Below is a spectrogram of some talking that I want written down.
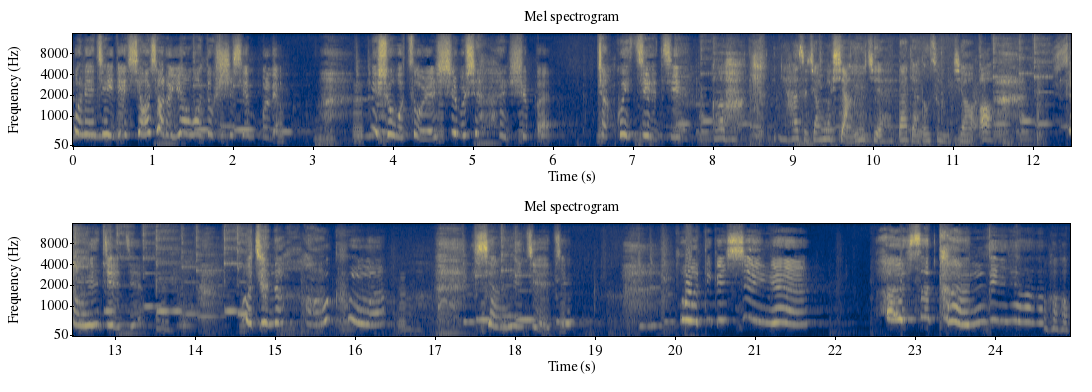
我连这一点小小的愿望都实现不了，你说我做人是不是很失败？掌柜姐姐，啊，你还是叫我香玉姐，大家都这么叫啊。香玉姐姐，我真的好苦啊！香玉姐姐，我的个心儿还是疼的呀。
